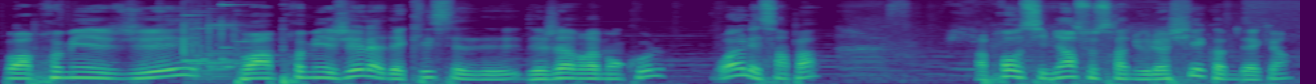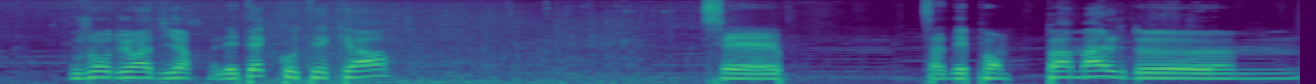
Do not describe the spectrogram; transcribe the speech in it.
Pour un premier G, pour un premier G, la decklist est déjà vraiment cool. Ouais, elle est sympa. Après, aussi bien, ce sera nul à chier comme deck. Hein. Toujours dur à dire. Les decks côté K, ça dépend pas mal de...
